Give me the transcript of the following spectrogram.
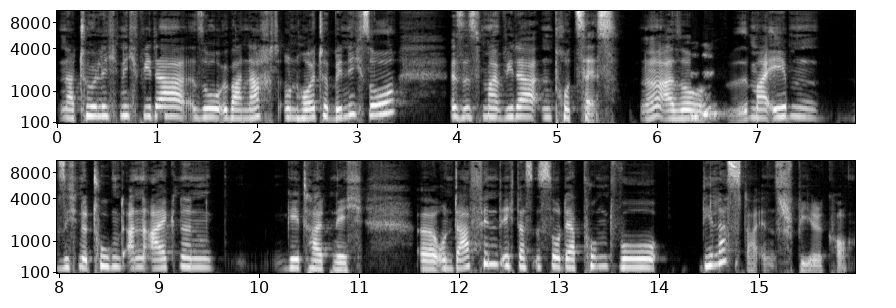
natürlich nicht wieder so über Nacht und heute bin ich so. Es ist mal wieder ein Prozess. Ne? Also mhm. mal eben sich eine Tugend aneignen, geht halt nicht. Äh, und da finde ich, das ist so der Punkt, wo die Laster ins Spiel kommen.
